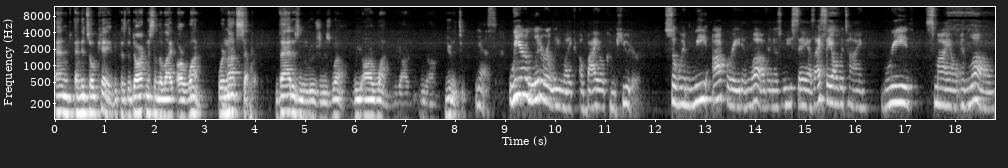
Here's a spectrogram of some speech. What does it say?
and, and it's okay because the darkness and the light are one. We're not separate. That is an illusion as well. We are one. We are unity. Yes. We are literally like a biocomputer. So when we operate in love, and as we say, as I say all the time, breathe, smile, and love,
